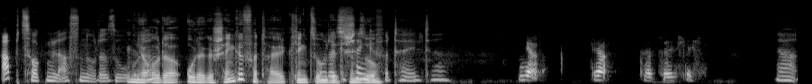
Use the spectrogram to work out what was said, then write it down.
abzocken lassen oder so. Oder? Ja, oder, oder Geschenke verteilt, klingt so ein oder bisschen Geschenke so. verteilt, ja. Ja, ja, tatsächlich. Ja.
